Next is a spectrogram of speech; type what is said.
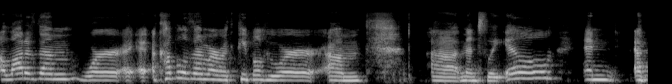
a lot of them were, a, a, couple of them are with people who were um, uh, mentally ill, and uh,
